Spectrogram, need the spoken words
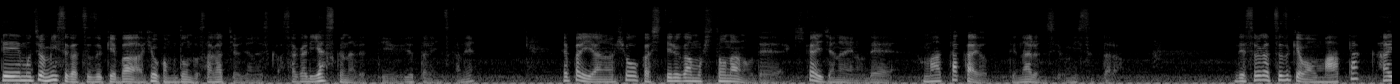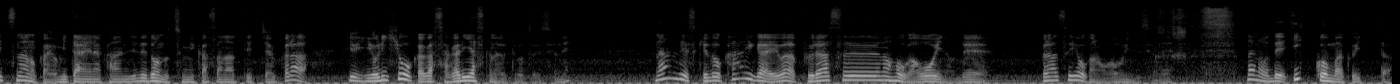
でもちろんミスが続けば評価もどんどん下がっちゃうじゃないですか。下がりやすくなるっていう言ったらいいんですかね。やっぱりあの評価してる側も人なので機械じゃないのでまたかよってなるんですよミスったら。でそれが続けばまたあいつなのかよみたいな感じでどんどん積み重なっていっちゃうからより評価が下がりやすくなるってことですよね。なんですけど海外はプラスの方が多いのでプラス評価の方が多いんですよね。なので1個うまくいった。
